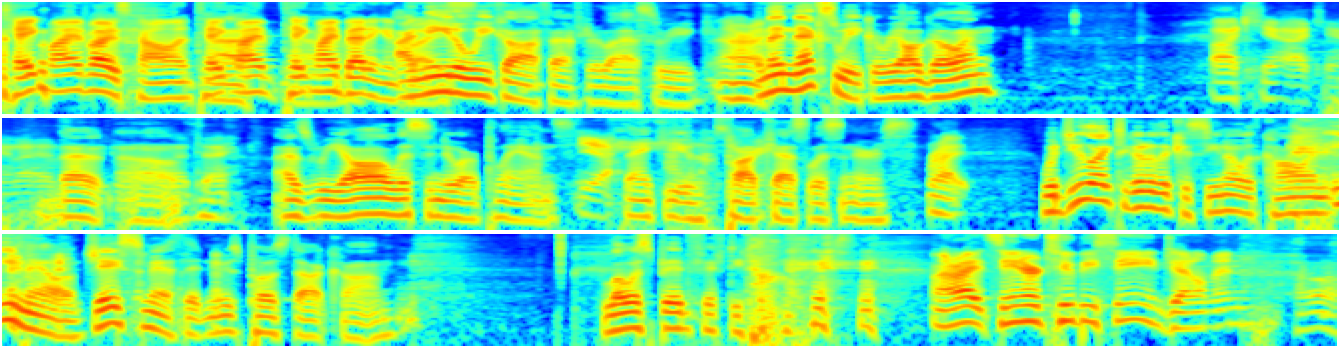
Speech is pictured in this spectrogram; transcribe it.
Take my advice, Colin. Take Nah, my take my betting advice. I need a week off after last week. All right. And then next week, are we all going? I can't. I can't. I have That- something going oh. that day. As we all listen to our plans. Yeah. Thank you, podcast listeners. right. Would you like to go to the casino with Colin? Email jsmith at newspost.com. Lowest bid, $50. All right. Seen or to be seen, gentlemen. Oh,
